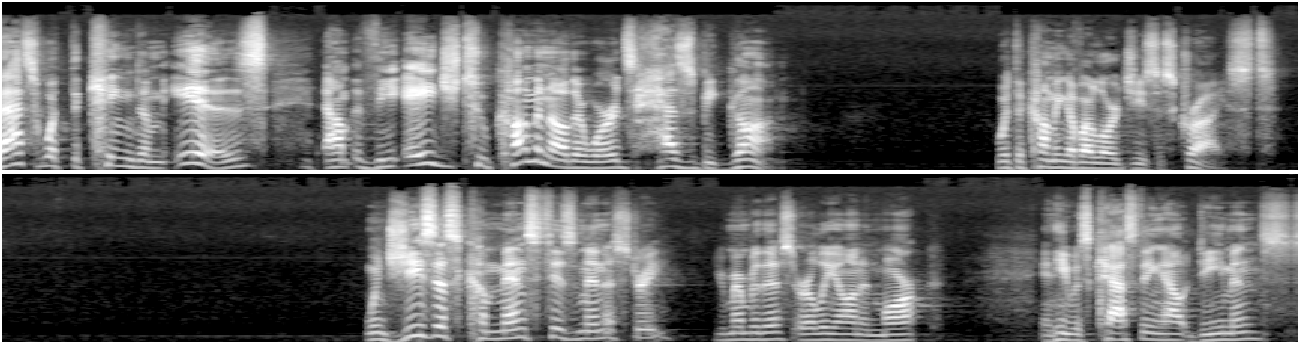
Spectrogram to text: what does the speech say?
that's what the kingdom is. Um, the age to come, in other words, has begun with the coming of our Lord Jesus Christ. When Jesus commenced his ministry, you remember this early on in Mark? And he was casting out demons,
